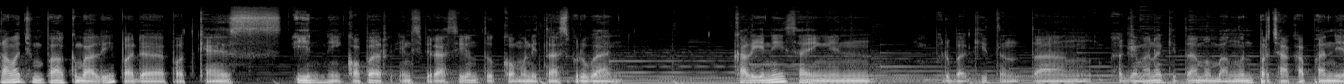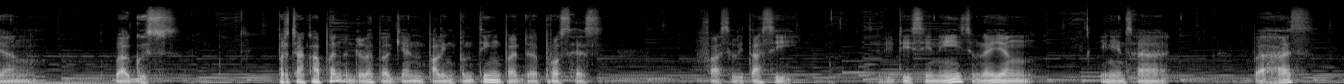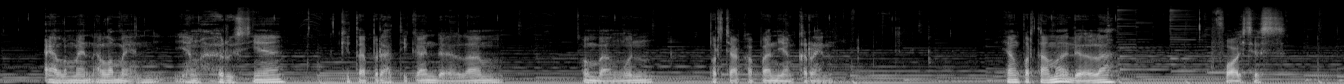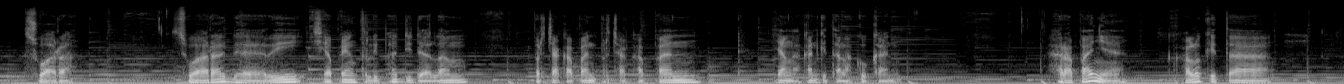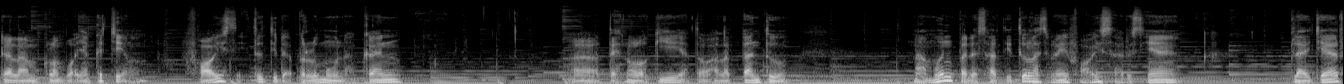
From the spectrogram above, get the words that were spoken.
Selamat jumpa kembali pada podcast ini Koper Inspirasi untuk Komunitas Perubahan. Kali ini saya ingin berbagi tentang bagaimana kita membangun percakapan yang bagus. Percakapan adalah bagian paling penting pada proses fasilitasi. Jadi di sini sebenarnya yang ingin saya bahas elemen-elemen yang harusnya kita perhatikan dalam membangun percakapan yang keren. Yang pertama adalah voices, suara. Suara dari siapa yang terlibat di dalam percakapan-percakapan yang akan kita lakukan. Harapannya, kalau kita dalam kelompok yang kecil, voice itu tidak perlu menggunakan uh, teknologi atau alat bantu. Namun pada saat itulah sebenarnya voice harusnya belajar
